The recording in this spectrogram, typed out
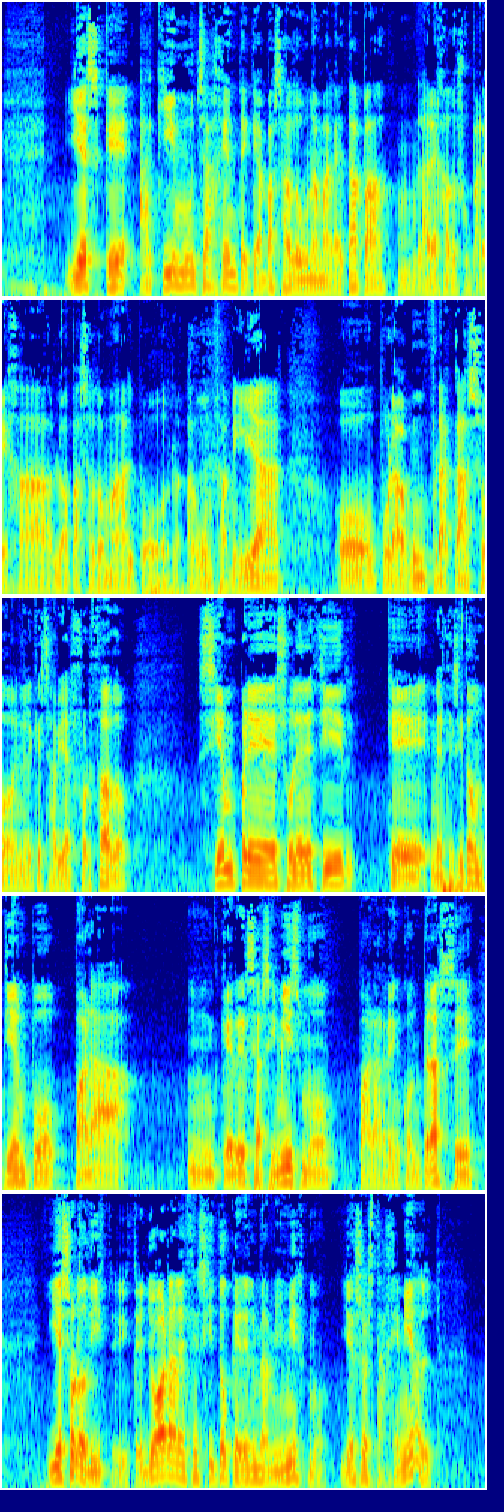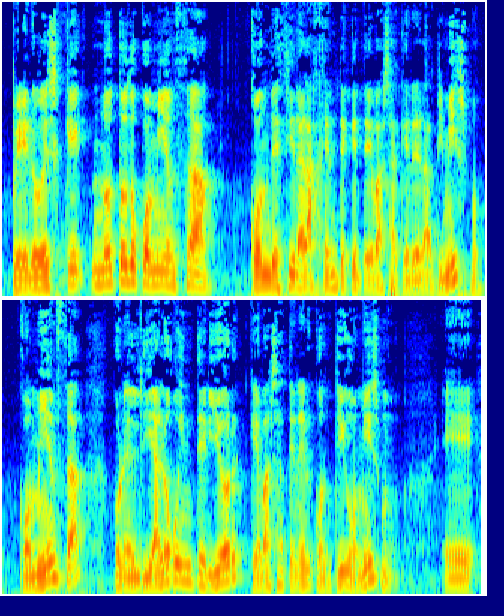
Y es que aquí mucha gente que ha pasado una mala etapa, mm, la ha dejado su pareja, lo ha pasado mal por algún familiar o por algún fracaso en el que se había esforzado, siempre suele decir que necesita un tiempo para mm, quererse a sí mismo, para reencontrarse, y eso lo dice, dice, yo ahora necesito quererme a mí mismo, y eso está genial, pero es que no todo comienza con decir a la gente que te vas a querer a ti mismo, comienza con el diálogo interior que vas a tener contigo mismo. Eh,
